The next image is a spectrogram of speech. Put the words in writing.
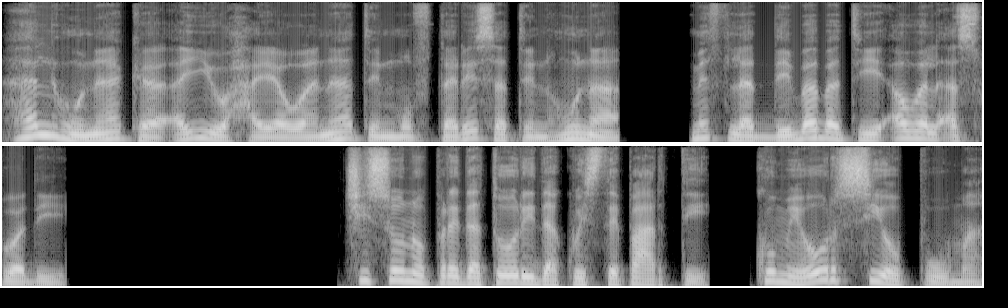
هل هناك أي حيوانات مفترسة هنا، مثل الدببة أو الأسود؟ Ci sono predatori da queste parti, come orsi o puma.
